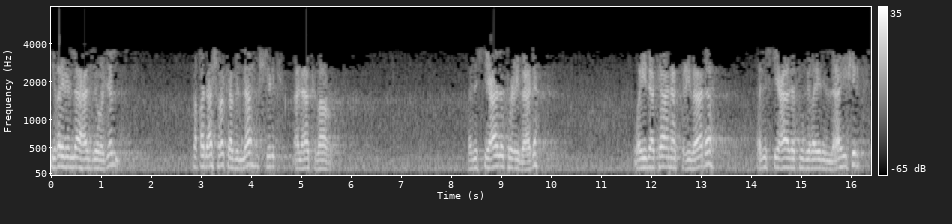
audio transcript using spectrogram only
بغير الله عز وجل فقد أشرك بالله الشرك الأكبر. فالاستعاذة عبادة وإذا كانت عبادة فالاستعاذة بغير الله شرك.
